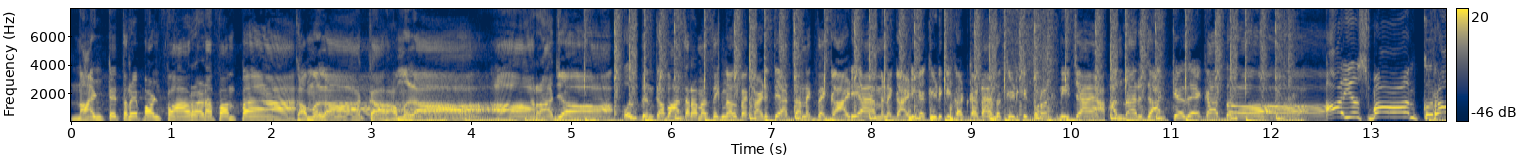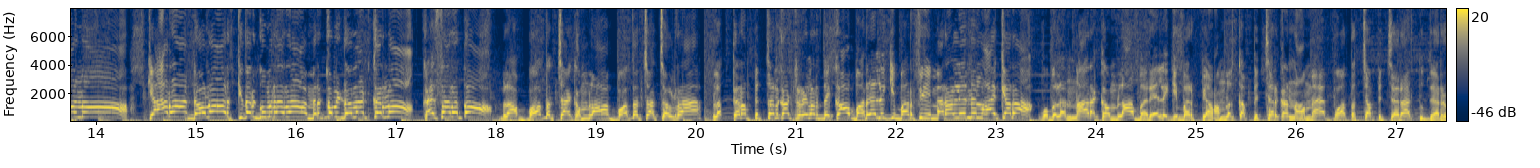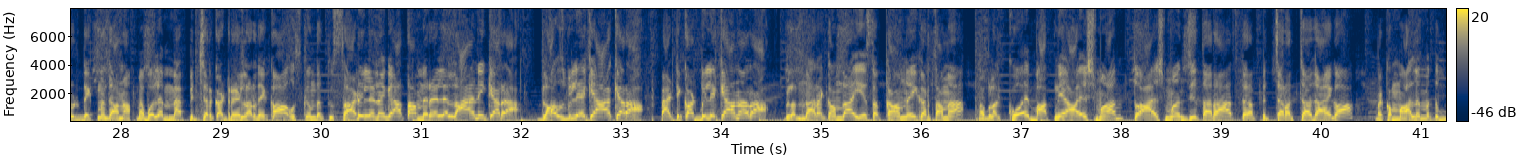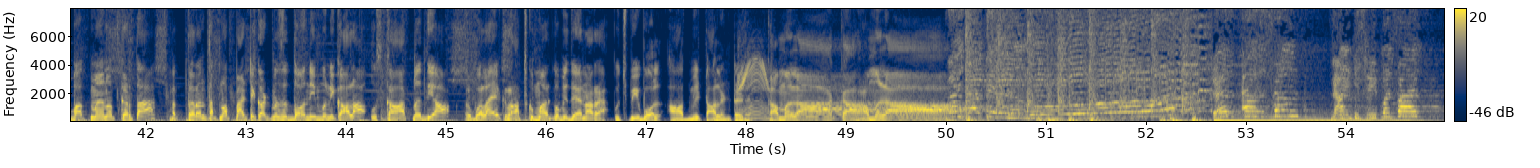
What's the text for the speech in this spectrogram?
93.5 red FM पे। कमला का हमला। आ, राजा, उस दिन का बात रहा, मैं सिग्नल पे खड़ी थी, अचानक से गाड़ी आया, मैंने गाड़ी का खिड़की खटखटाया तो खिड़की तुरंत नीचे आया, अंदर जाग के देखा तो। आयुष्मान कोरोना ग्यारह डॉलर किधर बोला, बहुत अच्छा कमला, बहुत अच्छा चल रहा है। तेरा पिक्चर का ट्रेलर देखा, बरेली की बर्फ़ी, मेरा लेने लायक है वो बोला नारा कमला, बरेली की बर्फ़ी, हम लोग का पिक्चर का नाम है, बहुत अच्छा पिक्चर है, तू ज़रूर देखने जाना। मैं बोले, मैं पिक्चर का ट्रेलर देखा, उसके अंदर तू साड़ी लेने गया था, मेरे लिए लाया नहीं कह रहा ब्लाउज भी लेके आ कह रहा पैटिकॉट भी लेके आना रहा बोला नारा कमला, ये सब काम नहीं करता मैं। मैं बोला, कोई बात नहीं, आयुष्मान तो आयुष्मान जीता रहा, तेरा पिक्चर अच्छा जाएगा। मेरे मालूम है तू बहुत मेहनत करता मैं तुरंत अपना पैटिकॉट में से दो नींबू निकाला, उसका हाथ में दिया, और बोला, एक राजकुमार को भी देना रहा। कुछ भी बोल, आदमी टैलेंटेड है कमला का हमला बजाते रहो Red 93.5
